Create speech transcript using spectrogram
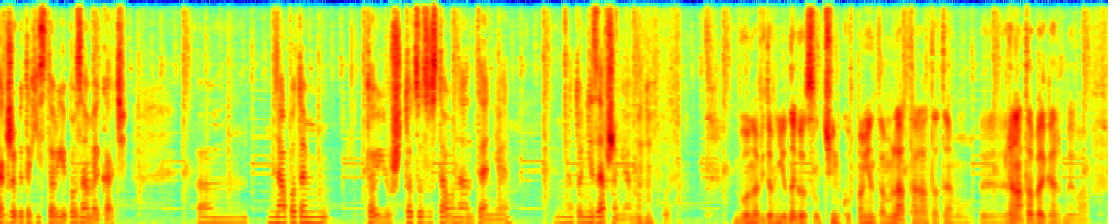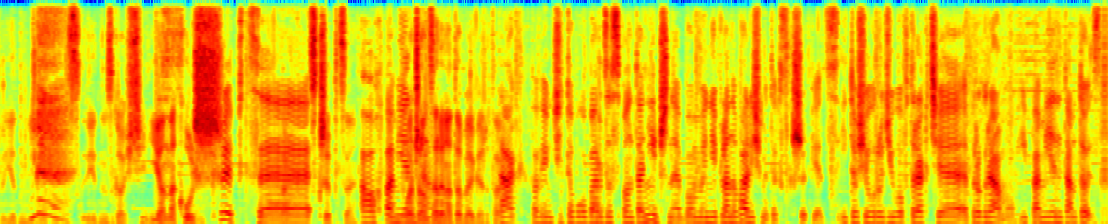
tak żeby te historie pozamykać. No a potem to już to, co zostało na antenie, no to nie zawsze miałam na to wpływ. Byłem na widowni jednego z odcinków, pamiętam, lata, lata temu. Y, Renata Beger była w jednym, z, jednym z gości i Anna Kulik. Skrzypce. Tak, skrzypce. Och, pamiętam. Płacząca Renata Beger, tak. Tak, powiem ci, to było bardzo spontaniczne, bo my nie planowaliśmy tych skrzypiec i to się urodziło w trakcie programu. I pamiętam, to jest,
